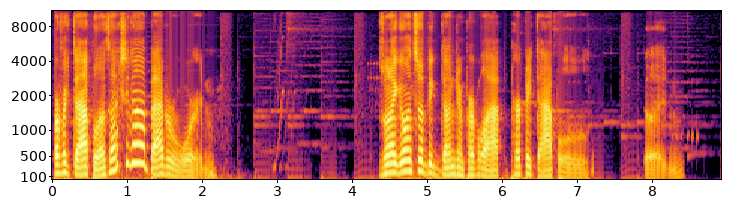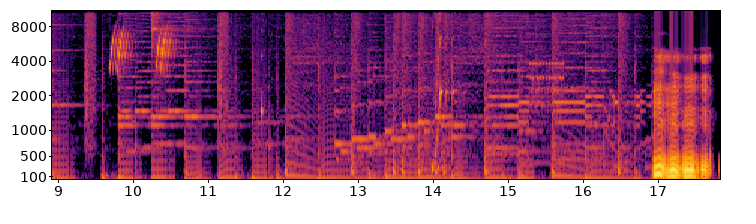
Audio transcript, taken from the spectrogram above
Perfect apple. That's actually not a bad reward. Because when I go into a big dungeon, purple ap perfect apple, good. Mm -mm -mm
